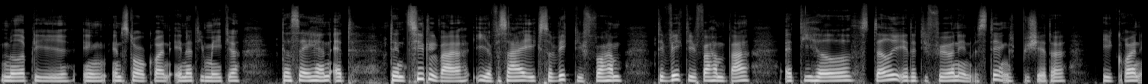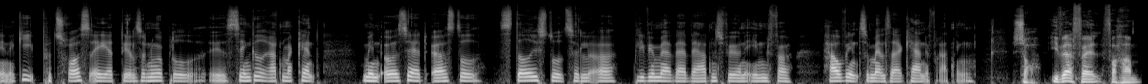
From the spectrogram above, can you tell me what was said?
med at blive en, en stor grøn energy major, der sagde han, at den titel var i og for sig ikke så vigtig for ham. Det vigtige for ham var, at de havde stadig et af de førende investeringsbudgetter i grøn energi, på trods af, at det altså nu er blevet øh, sænket ret markant, men også at Ørsted stadig stod til at blive ved med at være verdensførende inden for havvind, som altså er kerneforretningen. Så i hvert fald for ham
